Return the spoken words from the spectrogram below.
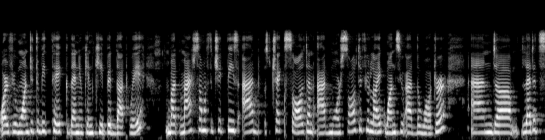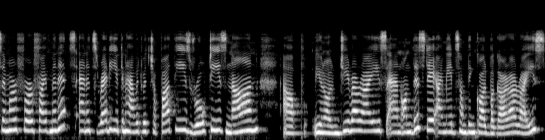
or if you want it to be thick, then you can keep it that way. But mash some of the chickpeas, add, check salt and add more salt if you like once you add the water and uh, let it simmer for five minutes and it's ready. You can have it with chapatis, rotis, naan, you know, jeera rice. And on this day, I made something called bagara rice.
